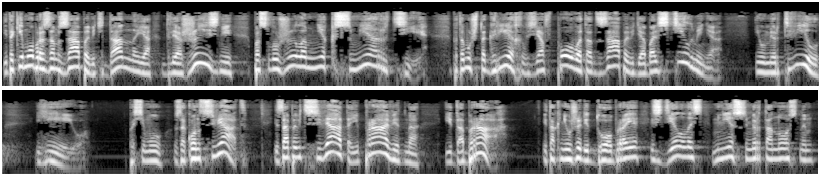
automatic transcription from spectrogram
И таким образом заповедь, данная для жизни, послужила мне к смерти, потому что грех, взяв повод от заповеди, обольстил меня – и умертвил ею. Посему закон свят, и заповедь свята, и праведна, и добра. Итак, неужели доброе сделалось мне смертоносным?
